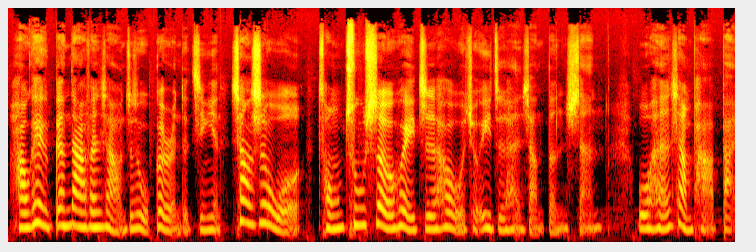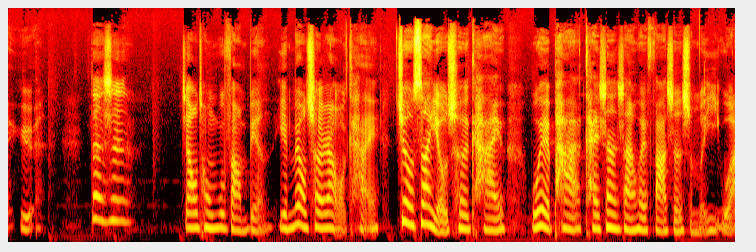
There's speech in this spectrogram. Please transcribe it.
好，可以跟大家分享，就是我个人的经验。像是我从出社会之后，我就一直很想登山，我很想爬百越，但是交通不方便，也没有车让我开。就算有车开，我也怕开上山会发生什么意外，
